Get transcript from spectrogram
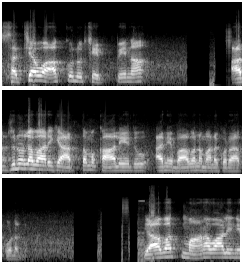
సత్యవాక్కులు చెప్పిన అర్జునుల వారికి అర్థము కాలేదు అనే భావన మనకు రాకూడదు. యావత్ మానవాళిని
